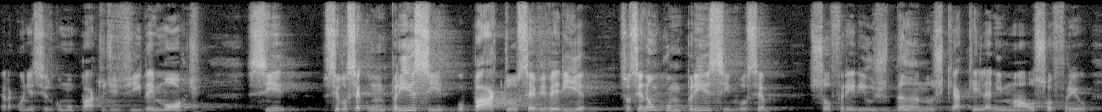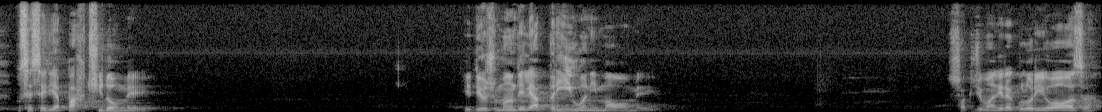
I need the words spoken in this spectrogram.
Era conhecido como um pacto de vida e morte. Se, se você cumprisse o pacto, você viveria. Se você não cumprisse, você sofreria os danos que aquele animal sofreu você seria partido ao meio. E Deus manda ele abrir o animal ao meio. Só que de maneira gloriosa,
